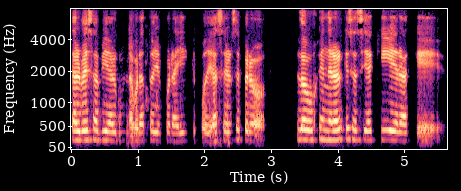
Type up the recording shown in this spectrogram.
Tal vez había algún laboratorio por ahí que podía hacerse, pero lo general que se hacía aquí era que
